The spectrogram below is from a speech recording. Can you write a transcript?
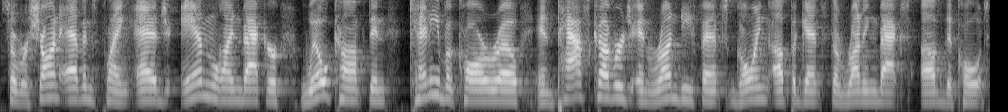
So Rashaan Evans playing edge and linebacker, Will Compton, Kenny Vaccaro in pass coverage and run defense going up against the running backs of the Colts.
